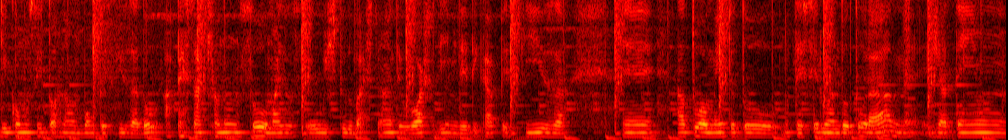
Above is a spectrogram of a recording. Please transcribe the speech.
de como se tornar um bom pesquisador. Apesar que eu não sou, mas eu, eu estudo bastante, eu gosto de me dedicar à pesquisa. É, atualmente eu estou no terceiro ano de doutorado, né? Já tenho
